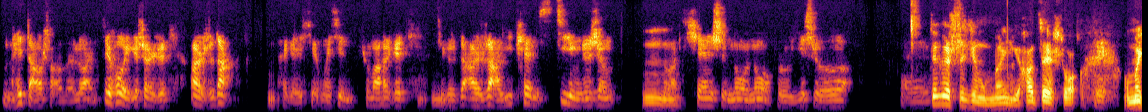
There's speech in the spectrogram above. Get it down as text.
没倒少的乱。最后一个事儿是二十大，他给写封信是吧？给这个在二十大一片寂静之声，是吧嗯，？先是诺诺，不如一是阿。这个事情我们以后再说我们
